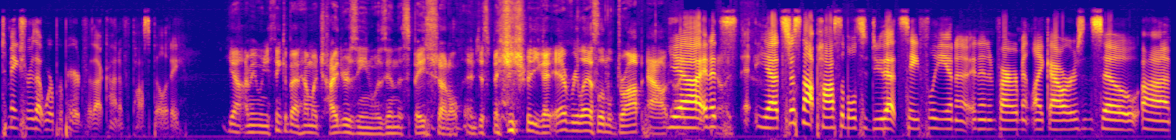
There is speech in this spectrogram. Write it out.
to make sure that we're prepared for that kind of a possibility. Yeah, I mean, when you think about how much hydrazine was in the space shuttle, and just making sure you got every last little drop out. Yeah, I, and it's know, yeah, it's just not possible to do that safely in a in an environment like ours, and so um,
